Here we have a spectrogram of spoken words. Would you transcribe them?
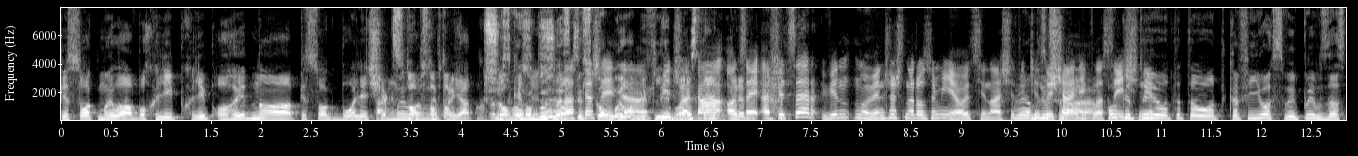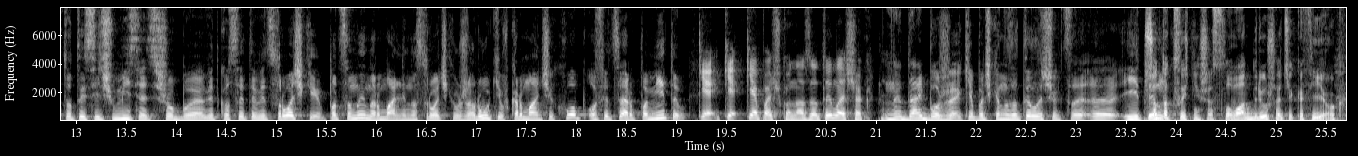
Пісок, мило або хліб. Хліб огидно, пісок боляче, Так, мило стоп, стоп, стоп. неприятно. Що ви робили з Розкажи піском милом і хлібом? піджака, оцей офіцер, він, ну, він же ж не розуміє оці наші Ну, такі Андрюша, звичайні класичні. Поки ти от, це от кофійок свій пив за 100 тисяч в місяць, щоб е, відкосити від строчки, пацани нормальні на строчки вже руки в карманчик хоп, офіцер помітив. Ке- ке- Кепочку на затилочок. Не дай Боже, кепочка на затилочок, це е, і ти Що токсичніше, слова Андрюша чи кофійок?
